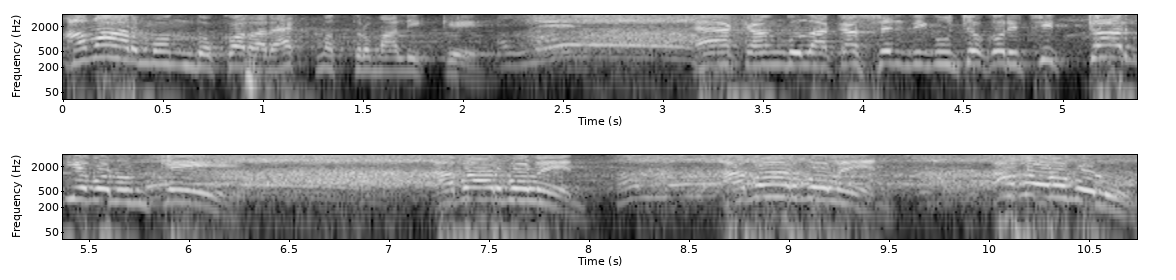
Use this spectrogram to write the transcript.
আমার মন্দ করার একমাত্র মালিককে। এক আঙ্গুল আকাশের দিকে উঁচু করে চিৎকার দিয়ে বলুন কে? আবার বলেন আবার বলেন, আবারও বলুন।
